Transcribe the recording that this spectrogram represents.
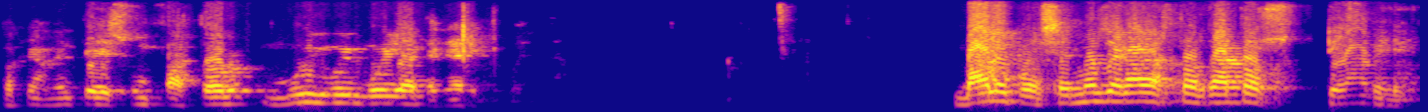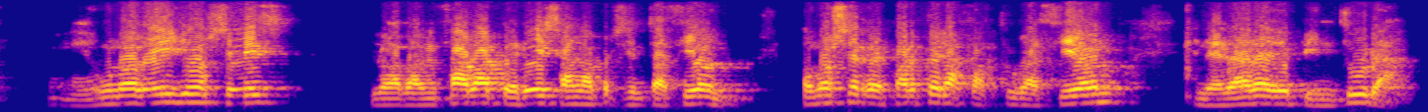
lógicamente, es un factor muy, muy, muy a tener en cuenta. Vale, pues hemos llegado a estos datos clave. Eh, uno de ellos es, lo avanzaba Teresa en la presentación, cómo se reparte la facturación en el área de pintura.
